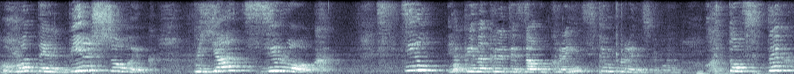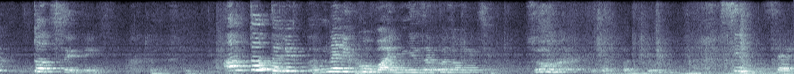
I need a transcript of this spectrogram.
готель більшовик, п'ять зірок, стіл, який накритий за українським принципом. Хто встиг, то ситий. А то на лікуванні зекономить. Сі, сер,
